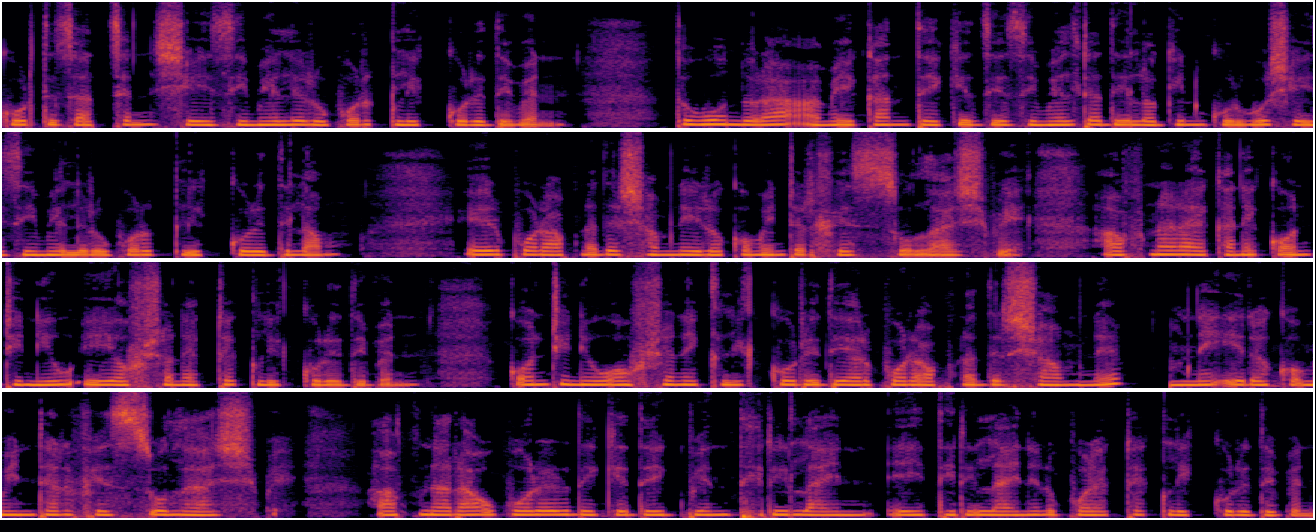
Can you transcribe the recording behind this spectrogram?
করতে চাচ্ছেন সেই জিমেলের উপর ক্লিক করে দেবেন। তো বন্ধুরা, আমি এখান থেকে যে জিমেলটা দিয়ে লগ ইন করব, সেই জিমেলের উপর ক্লিক করে দিলাম। এরপর আপনাদের সামনে এরকম ইন্টারফেস চলে আসবে। আপনারা এখানে কন্টিনিউ এই অপশানে একটা ক্লিক করে দিবেন। কন্টিনিউ অপশানে ক্লিক করে দেওয়ার পর আপনাদের সামনে সামনে এরকম ইন্টারফেস চলে আসবে। আপনারা উপরের দিকে দেখবেন থ্রি লাইন এই থ্রি লাইনের উপর একটা ক্লিক করে দেবেন।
